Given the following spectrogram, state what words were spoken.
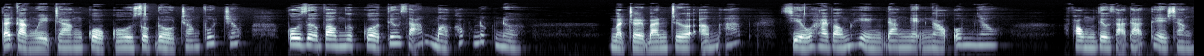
Tất cả ngụy trang của cô rụp đổ trong phút chốc, cô dựa vào ngực của tiêu giã mà khóc nức nở. Mặt trời ban trưa ấm áp, chiếu hai bóng hình đang nghẹn ngào ôm nhau. Phong tiêu giã đã thề rằng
